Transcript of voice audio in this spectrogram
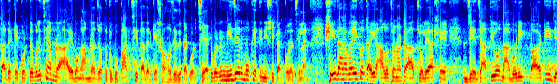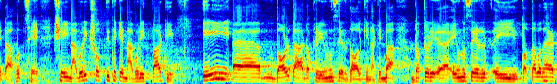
তাদেরকে করতে বলেছি আমরা, এবং আমরা যতটুকু পারছি তাদেরকে সহযোগিতা করছি। একেবারে নিজের মুখে তিনি স্বীকার করেছিলেন। সেই ধারাবাহিকতায় আলোচনাটা চলে আসে যে জাতীয় নাগরিক পার্টি যেটা হচ্ছে সেই নাগরিক শক্তি থেকে নাগরিক পার্টি এই দলটা ডক্টর ইউনুসের দল কিনা, কিংবা ডক্টর ইউনুসের এই তত্ত্বাবধায়ক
